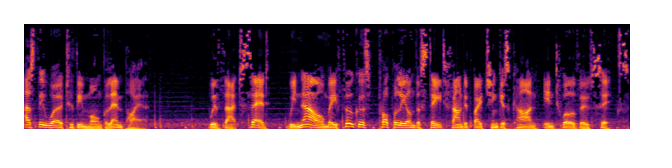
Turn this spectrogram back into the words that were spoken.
as they were to the Mongol Empire. With that said, we now may focus properly on the state founded by Chinggis Khan in 1206.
